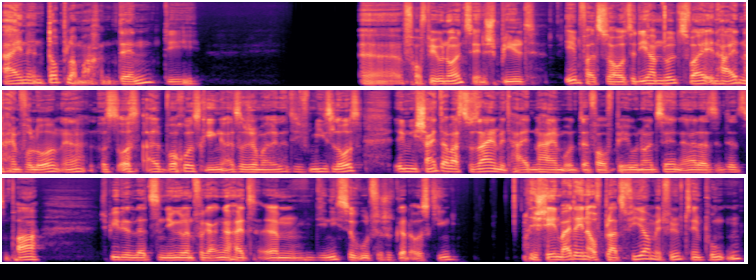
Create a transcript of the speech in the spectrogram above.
einen Doppler machen, denn die äh, VfB U19 spielt ebenfalls zu Hause. Die haben 0-2 in Heidenheim verloren. Ja. Los Ostalbwochos ging also schon mal relativ mies los. Irgendwie scheint da was zu sein mit Heidenheim und der VfB U19. Ja, da sind jetzt ein paar Spiele in der letzten jüngeren Vergangenheit, ähm, die nicht so gut für Stuttgart ausgingen. Sie stehen weiterhin auf Platz 4 mit 15 Punkten.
